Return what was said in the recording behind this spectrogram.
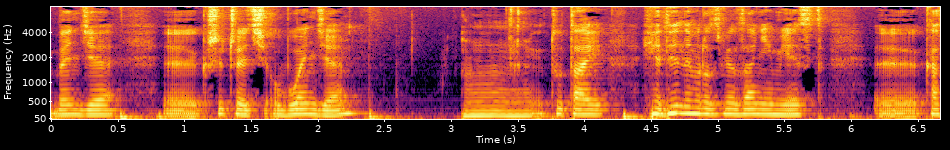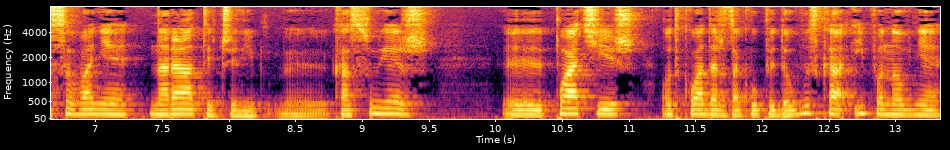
będzie y, krzyczeć o błędzie Mm, tutaj jedynym rozwiązaniem jest y, kasowanie na raty, czyli kasujesz, płacisz, odkładasz zakupy do wózka i ponownie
